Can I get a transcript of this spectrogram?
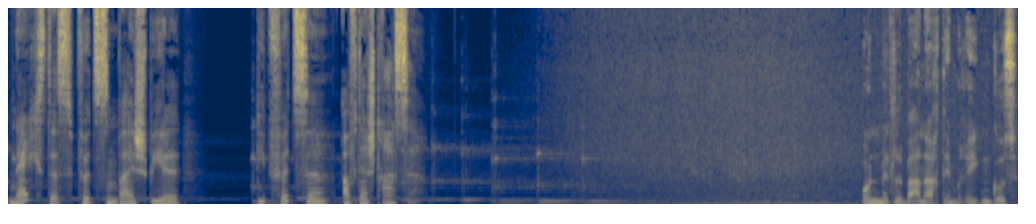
Nächstes Pfützenbeispiel die Pfütze auf der Straße. Unmittelbar nach dem Regenguss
